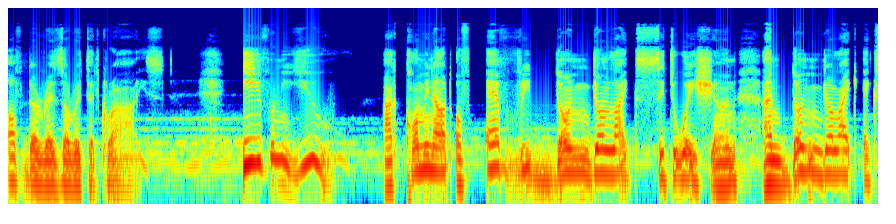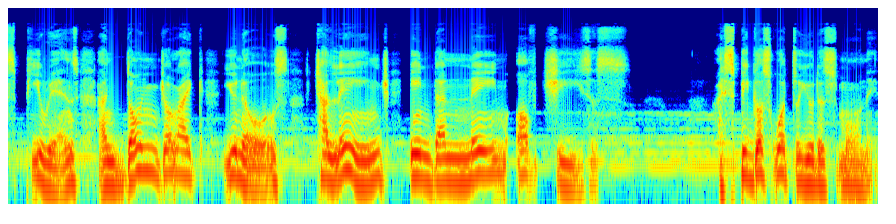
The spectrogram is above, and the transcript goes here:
of the resurrected Christ. Even you are coming out of every dungeon like situation and dungeon like experience and dungeon like, you know, challenge in the name of Jesus. I speak God's word to you this morning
